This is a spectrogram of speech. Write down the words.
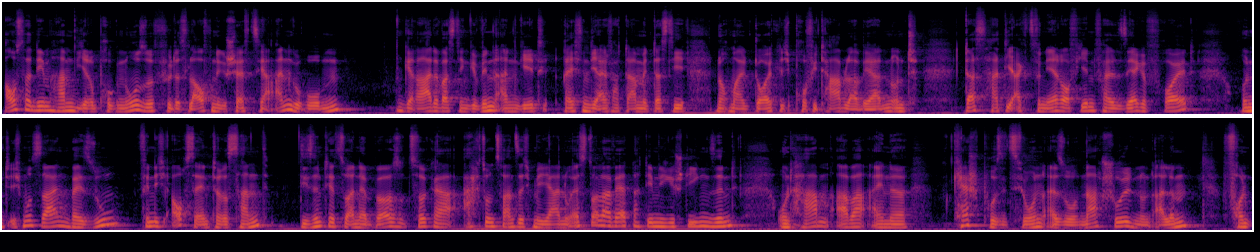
Außerdem haben die ihre Prognose für das laufende Geschäftsjahr angehoben gerade was den Gewinn angeht, rechnen die einfach damit, dass die nochmal deutlich profitabler werden. Und das hat die Aktionäre auf jeden Fall sehr gefreut. Und ich muss sagen, bei Zoom finde ich auch sehr interessant. Die sind jetzt so an der Börse circa 28 Milliarden US-Dollar wert, nachdem die gestiegen sind, und haben aber eine Cash-Position, also nach Schulden und allem, von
